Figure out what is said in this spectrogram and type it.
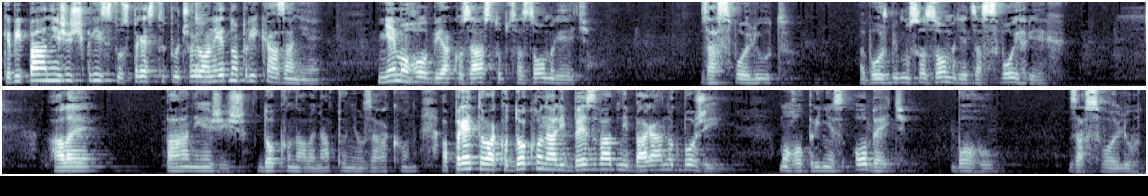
Keby Pán Ježiš Kristus prestúpil čo je len jedno prikázanie, nemohol by ako zástupca zomrieť za svoj ľud, lebo už by musel zomrieť za svoj hriech. Ale Pán Ježiš dokonale naplnil zákon. A preto ako dokonalý bezvadný baránok Boží mohol priniesť obeď Bohu za svoj ľud.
